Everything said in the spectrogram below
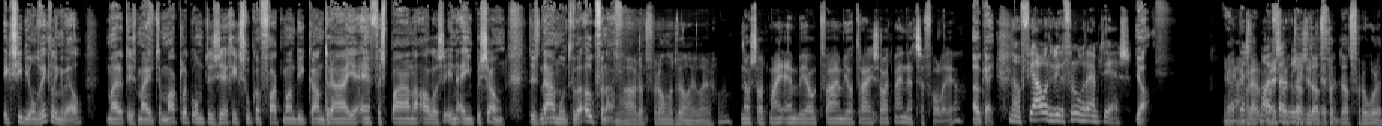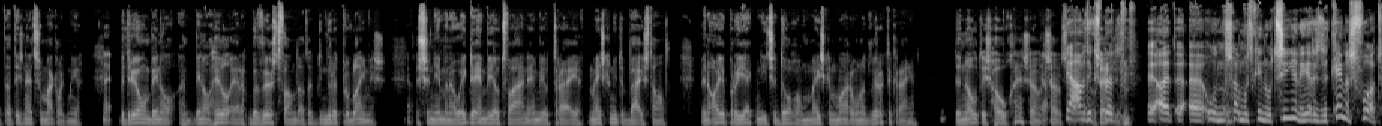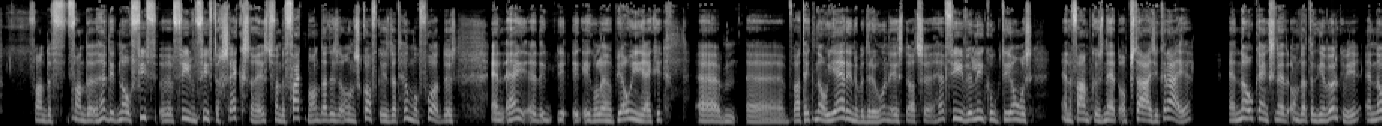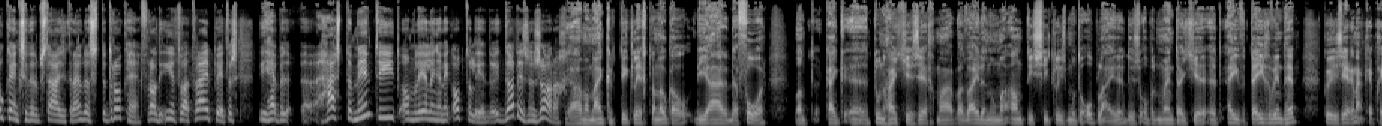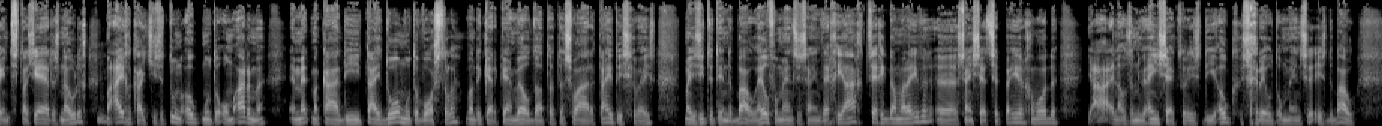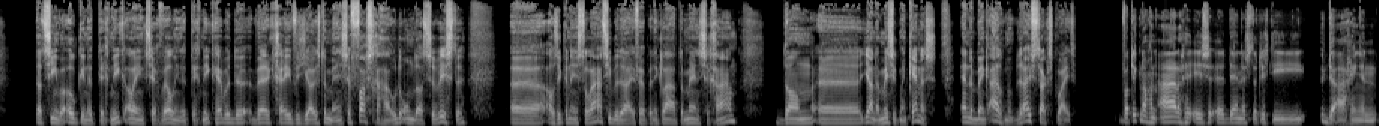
ik zie die ontwikkeling wel, maar het is mij te makkelijk om te zeggen: ik zoek een vakman die kan draaien en verspanen alles in één persoon. Dus nou, daar moeten we ook vanaf. Nou, dat verandert wel heel erg hoor. Nou, soort mij MBO 2, MBO 3, soort mij net zo vol, ja? Oké. Nou, voor jou weer de vroegere MTS. Ja. Ja, maar dat, dat, dat, dat, dat dat is net zo makkelijk meer. Nee. Bedrijven ben al, ben al heel erg bewust van dat het een groot probleem is. Dus ze nemen nou ik de MBO 2 en de MBO 3, mensen nu de bijstand. Ben al je projecten die ze doen om mensen maar om het werk te krijgen. De nood is hoog, hè? Zo, ja. zo, zo, ja, want ik spreek, uh, misschien het zien, hier is de kennis voort van de, van de hè, dit nou 54, 60 is van de vakman, dat is Ones Kofke, is dat helemaal voort. Dus, en hey, ik, ik, ik wil even op jou injekken. Um, uh, wat ik nou hier in de bedrijven is dat ze hè, vier willen de jongens en de famkes net op stage krijgen. En nu kan ze net, omdat er geen werk weer, en nu kan ze net op stage krijgen dat ze te druk hebben. Vooral die 1, 2, 3 Peters, die hebben uh, haast tijd om leerlingen ik op te leren. Dat is een zorg. Ja, maar mijn kritiek ligt dan ook al die jaren daarvoor. Want kijk, uh, toen had je zeg maar wat wij dan noemen anticyclisch moeten opleiden. Dus op het moment dat je het even tegenwind hebt, kun je zeggen, nou ik heb geen stagiaires nodig. Hm. Maar eigenlijk had je ze toen ook moeten omarmen en met elkaar die tijd door moeten worstelen. Want ik herken wel dat het een zware tijd is geweest. Maar je ziet het in de bouw. Heel veel mensen zijn weggejaagd, zeg ik dan maar even. Uh, zijn ZZP'er geworden. Ja, en als er nu één sector is die ook schreeuwt om mensen, is de bouw. dat zien we ook in de techniek. Alleen ik zeg wel, in de techniek hebben de werkgevers juist de mensen vastgehouden. Omdat ze wisten, eh, als ik een installatiebedrijf heb en ik laat de mensen gaan. Dan, eh, ja, dan mis ik mijn kennis. En dan ben ik eigenlijk mijn bedrijf straks kwijt. Wat ik nog een aardige is, eh, Dennis, dat is die uitdagingen.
